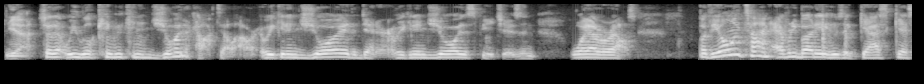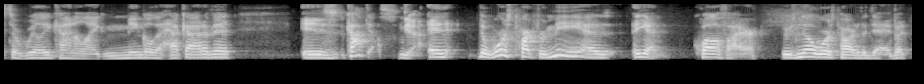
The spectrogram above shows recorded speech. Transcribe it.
Yeah. so that we will can we can enjoy the cocktail hour, and we can enjoy the dinner, and we can enjoy the speeches and whatever else. But the only time everybody who's a guest gets to really kind of like mingle the heck out of it is cocktails. Yeah. And the worst part for me, as again, qualifier, there's no worst part of the day, but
